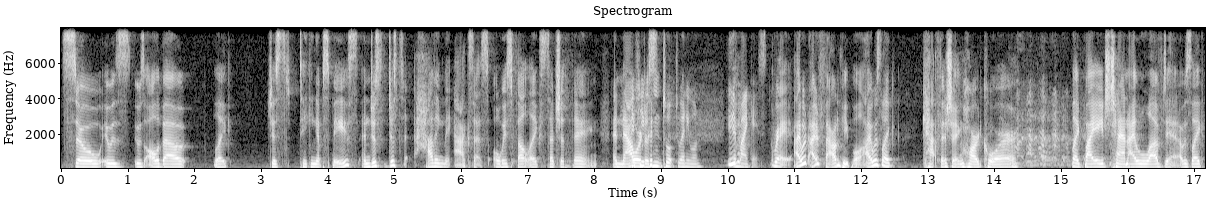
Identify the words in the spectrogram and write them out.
so it was it was all about like just taking up space and just just having the access always felt like such a thing. And now if we're you just couldn't talk to anyone, Even- in my case. right. I would i found people. I was like catfishing hardcore like by age 10 i loved it. I was like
